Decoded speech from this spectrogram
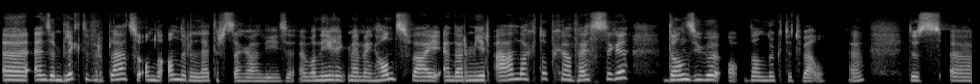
uh, en zijn blik te verplaatsen om de andere letters te gaan lezen. En wanneer ik met mijn hand zwaai en daar meer aandacht op ga vestigen, dan zien we, oh, dan lukt het wel. Hè. Dus uh,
